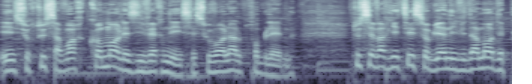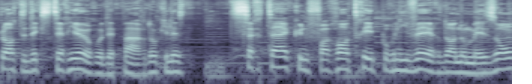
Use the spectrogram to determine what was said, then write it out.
et surtout savoir comment les hiverner. C'est souvent là le problème. Toutes ces variétés sont bien évidemment des plantes d'extérieur au départ, donc il est certain qu'une fois rentrées pour l'hiver dans nos maisons,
